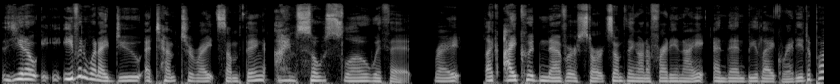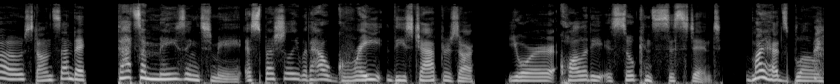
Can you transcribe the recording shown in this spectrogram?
you know, even when I do attempt to write something, I'm so slow with it, right? Like, I could never start something on a Friday night and then be like ready to post on Sunday. That's amazing to me, especially with how great these chapters are. Your quality is so consistent. My head's blown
